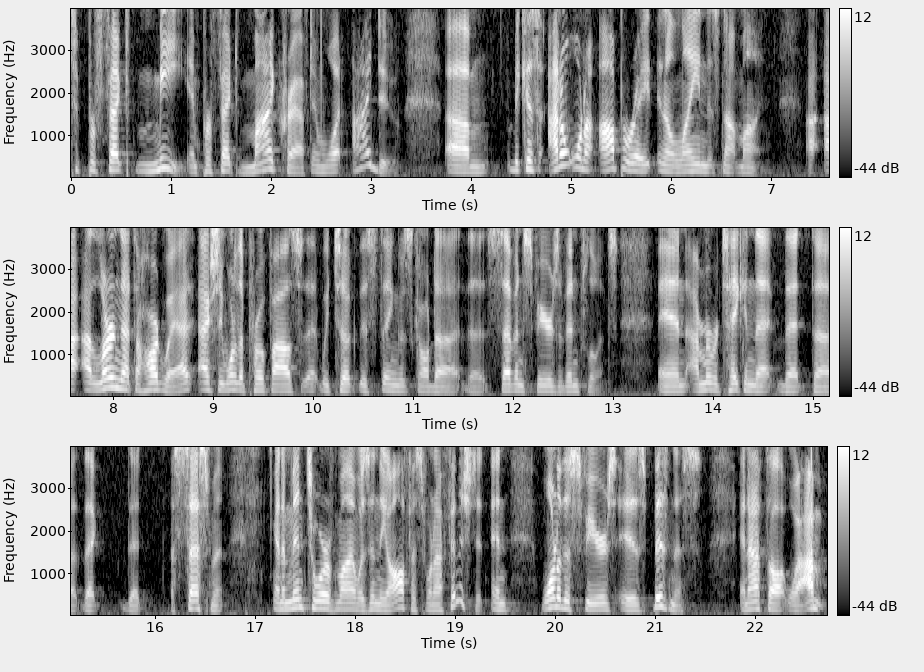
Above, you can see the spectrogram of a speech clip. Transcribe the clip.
to perfect me and perfect my craft and what I do um, because I don't want to operate in a lane that's not mine. I, I, learned that the hard way. I, actually, one of the profiles that we took, this thing was called uh, the Seven Spheres of Influence, and I remember taking that that uh, that that assessment. And a mentor of mine was in the office when I finished it, and one of the spheres is business. And I thought, well, I'm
